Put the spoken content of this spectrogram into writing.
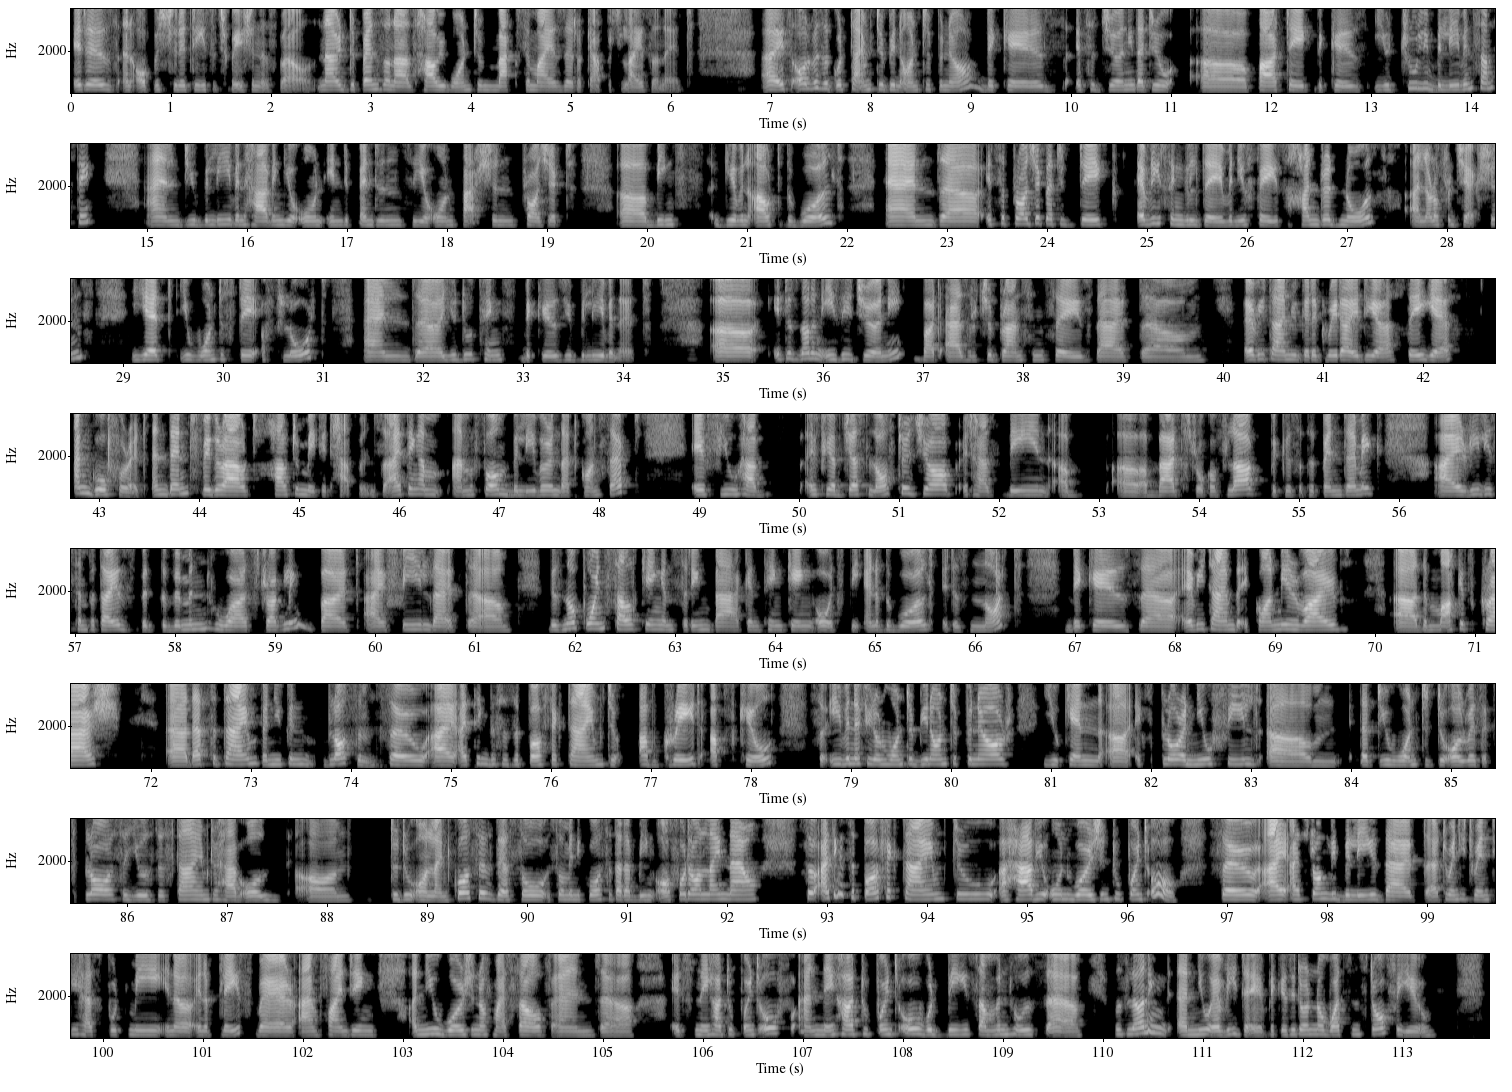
it is an opportunity situation as well. Now it depends on us how we want to maximize it or capitalize on it. Uh, it's always a good time to be an entrepreneur because it's a journey that you uh, partake because you truly believe in something and you believe in having your own independence, your own passion project uh, being given out to the world. And uh, it's a project that you take every single day when you face 100 no's, a lot of rejections, yet you want to stay afloat and uh, you do things because you believe in it. Uh, it is not an easy journey, but as Richard Branson says, that um, every time you get a great idea, say yes and go for it, and then figure out how to make it happen. So I think I'm I'm a firm believer in that concept. If you have if you have just lost your job, it has been a a, bad stroke of luck because of the pandemic. I really sympathize with the women who are struggling, but I feel that um, there's no point sulking and sitting back and thinking, oh, it's the end of the world. It is not, because uh, every time the economy revives, uh, the markets crash, uh, that's the time when you can blossom. So I, I think this is a perfect time to upgrade, upskill. So even if you don't want to be an entrepreneur, you can uh, explore a new field um, that you wanted to always explore. So use this time to have all um, to do online courses. There's so so many courses that are being offered online now. So i think it's a perfect time to uh, have your own version 2.0 so i, I strongly believe that uh, 2020 has put me in a in a place where i'm finding a new version of myself and uh, it's neha 2.0 and neha 2.0 would be someone who's uh, who's learning new every day because you don't know what's in store for you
